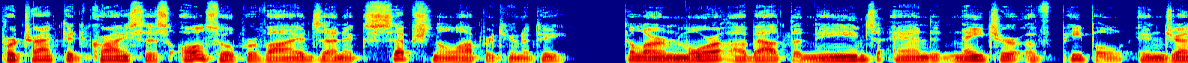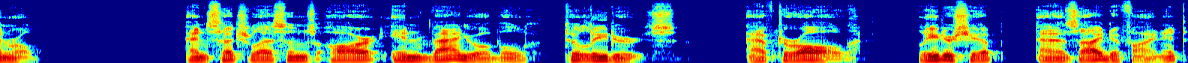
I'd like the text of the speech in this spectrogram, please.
Protracted crisis also provides an exceptional opportunity to learn more about the needs and nature of people in general. And such lessons are invaluable to leaders. After all, leadership, as I define it,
